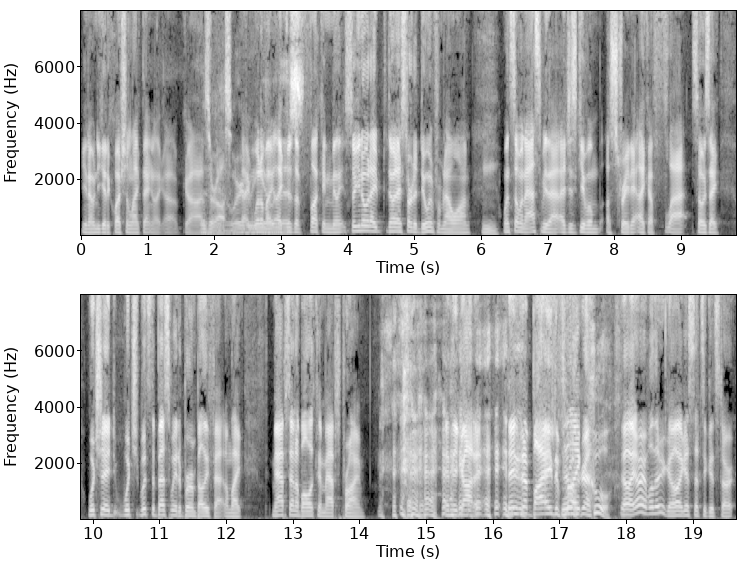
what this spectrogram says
You know, and you get a question like that, and you're like, oh god, Those are awesome. Like, what am I like? There's a fucking million. So you know what I you know what I started doing from now on? Hmm. When someone asks me that, I just give them a straight like a flat. So it's like, what should I? do- Which what's the best way to burn belly fat? I'm like. Maps Anabolic and Maps Prime, and they got it. They ended up buying the They're like, program. cool. They're like, all right, well, there you go. I guess that's a good start.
